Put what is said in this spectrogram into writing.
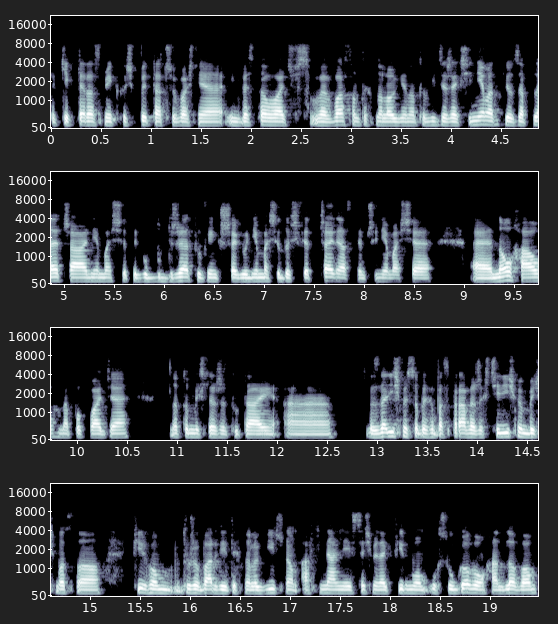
tak jak teraz mnie ktoś pyta, czy właśnie inwestować we własną technologię, no to widzę, że jak się nie ma takiego zaplecza, nie ma się tego budżetu większego, nie ma się doświadczenia z tym, czy nie ma się e, know-how na pokładzie, no to myślę, że tutaj e, zdaliśmy sobie chyba sprawę, że chcieliśmy być mocno firmą dużo bardziej technologiczną, a finalnie jesteśmy tak firmą usługową, handlową,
